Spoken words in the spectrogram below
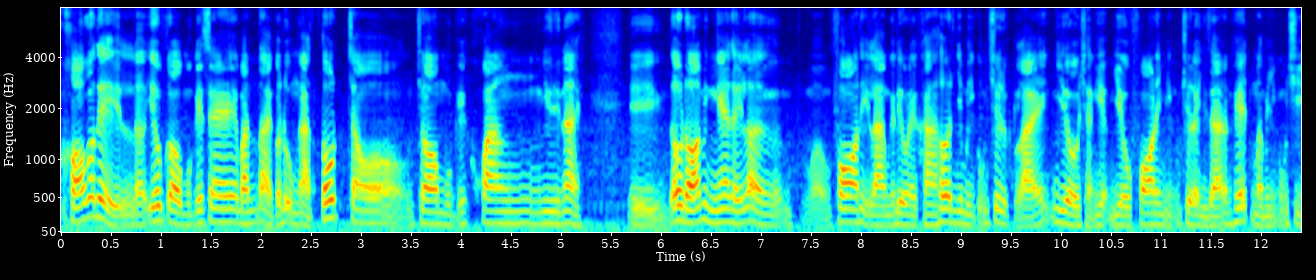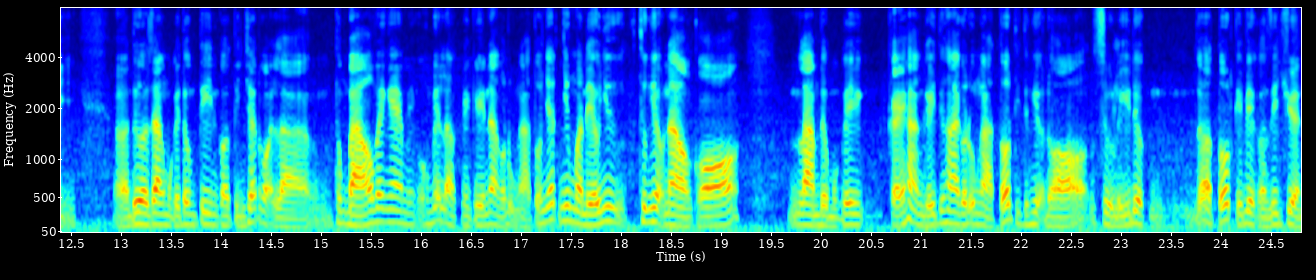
khó có thể là yêu cầu một cái xe bán tải có độ ngả tốt cho cho một cái khoang như thế này thì đâu đó mình nghe thấy là ờ, Ford thì làm cái điều này khá hơn, nhưng mình cũng chưa được lái nhiều trải nghiệm, nhiều Ford nên mình cũng chưa đánh giá được hết, mà mình cũng chỉ ờ, đưa ra một cái thông tin có tính chất gọi là thông báo với anh em, mình cũng không biết là cái ghế nào có độ ngả tốt nhất. Nhưng mà nếu như thương hiệu nào có làm được một cái cái hàng ghế thứ hai có độ ngả tốt thì thương hiệu đó xử lý được rất là tốt cái việc là di chuyển,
